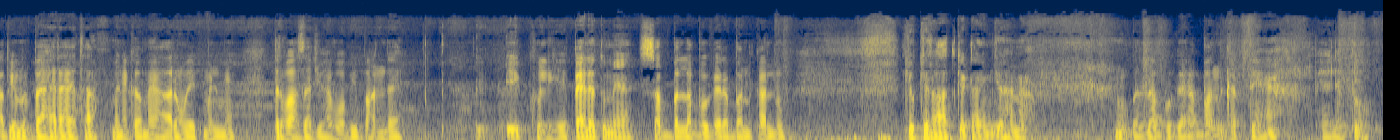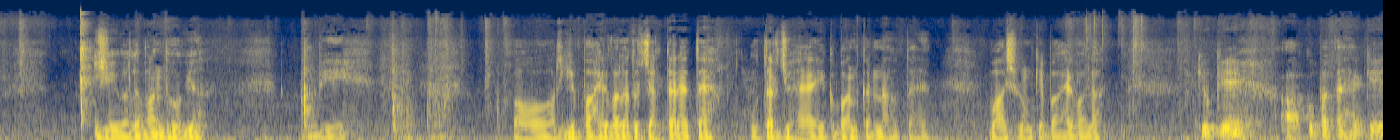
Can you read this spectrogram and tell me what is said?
अभी मैं बाहर आया था, मैंने कहा मैं आ रहा हूँ एक मिनट में। दरवाज़ा जो है वो अभी बंद है। एक खुली है। पहले तो मैं सब बल्ब वगैरह बंद कर लूँ, क्योंकि रात के टाइम जो है ना, बल्ब वगैरह बंद करते हैं। पहले तो ये वाला बंद हो गया। अभी और ये बाहर वाला तो चलता रहता है। उधर जो है एक बंद करना होता है, वाशरूम के बाहर वाला। क्योंकि आपको पता है कि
